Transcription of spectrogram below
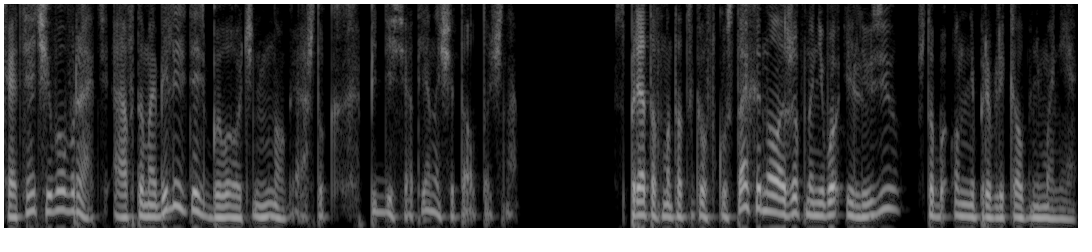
Хотя чего врать, автомобилей здесь было очень много, а штук 50 я насчитал точно. Спрятав мотоцикл в кустах и наложив на него иллюзию, чтобы он не привлекал внимания,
